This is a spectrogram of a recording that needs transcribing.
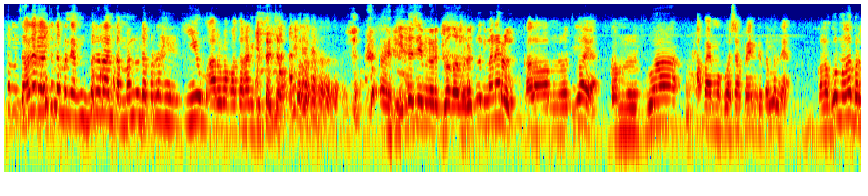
Temen soalnya kalau itu temen yang beneran temen udah pernah nyium aroma kotoran kita cok Itu sih menurut gua. Kalau menurut lu gimana, Rul? kalau menurut gua ya kalau menurut gua apa yang mau gua sampaikan ke temen ya kalau gua malah ber,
